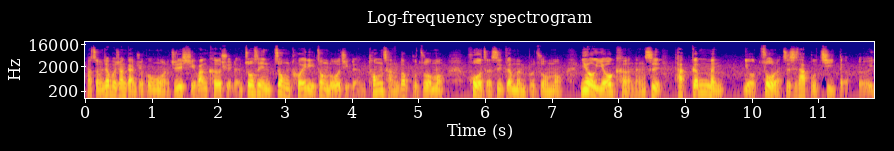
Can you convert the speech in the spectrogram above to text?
啊。什么叫不喜欢感觉困惑呢？就是喜欢科学的人，做事情重推理、重逻辑的人，通常都不做梦，或者是根本不做梦，又有可能是他根本有做了，只是他不记得而已。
